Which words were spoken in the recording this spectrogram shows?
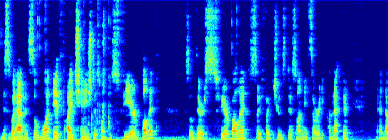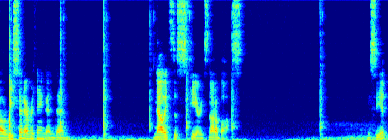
this is what happens. So what if I change this one to sphere bullet? So there's sphere bullet. So if I choose this one, it's already connected. And I'll reset everything and then now it's a sphere, it's not a box. You see it?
